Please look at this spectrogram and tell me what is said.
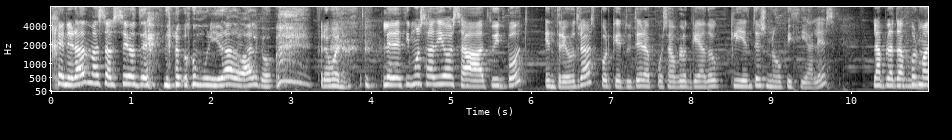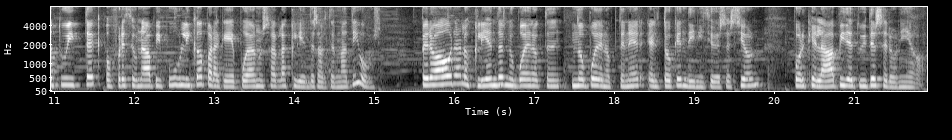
generad más salseos de, de la comunidad o algo. Pero bueno, le decimos adiós a Tweetbot, entre otras, porque Twitter pues, ha bloqueado clientes no oficiales. La plataforma TweetTech ofrece una API pública para que puedan usarla clientes alternativos. Pero ahora los clientes no pueden, obten- no pueden obtener el token de inicio de sesión porque la API de Twitter se lo niega.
